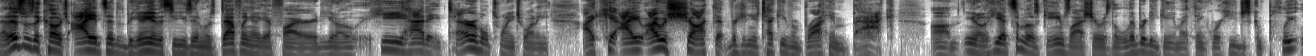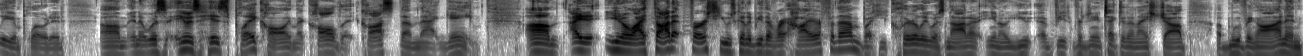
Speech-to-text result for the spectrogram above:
Now, this was a coach I had said at the beginning of the season was definitely going to get fired. You know, he had a terrible 2020. I can't. I, I was shocked that Virginia Tech even brought him back. Um, you know, he had some of those games last year. It was the Liberty game, I think, where he just completely imploded. Um, and it was it was his play calling that called it, cost them that game. Um, I you know I thought at first he was going to be the right hire for them, but he clearly was not. A, you know, you Virginia Tech did a nice job of moving on, and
